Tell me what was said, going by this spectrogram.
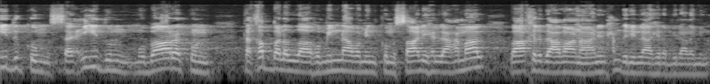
ஈதுக்கும் சயீதுன் முபாரக்குன் தகப்பல் அல்லாஹு மின்னா சாலிஹல் அஹமால். வாஹிர் தாவானா அனில் அஹமதுல்லாஹி ரபில் ஆலமின்.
